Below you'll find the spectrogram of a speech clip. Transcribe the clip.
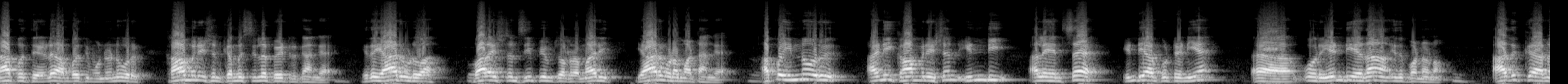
நாற்பத்தேழு ஐம்பத்தி மூணுன்னு ஒரு காம்பினேஷன் கெமிஸ்ட்ரியில் போயிட்டு இருக்காங்க இதை யார் விடுவா? பாலகிருஷ்ணன் சிபிஎம் சொல்ற மாதிரி யாரும் விட மாட்டாங்க. அப்போ இன்னொரு அணி காம்பினேஷன் இண்டி அலையன்ஸை இந்தியா கூட்டணியை ஒரு என்டிஏ தான் இது பண்ணணும். அதுக்கான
